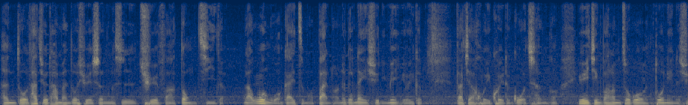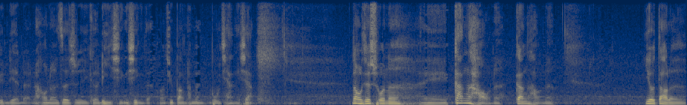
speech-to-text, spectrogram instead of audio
很多他觉得他们很多学生呢是缺乏动机的。那问我该怎么办？哦，那个内训里面有一个大家回馈的过程哦，因为已经帮他们做过很多年的训练了。然后呢，这是一个例行性的，我去帮他们补强一下。那我就说呢，哎，刚好呢，刚好呢，又到了。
